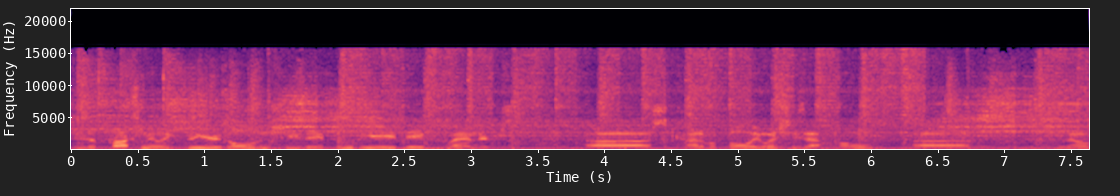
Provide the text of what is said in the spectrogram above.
She's approximately three years old and she's a Bouvier des Flanders. Uh, she's kind of a bully when she's at home you know,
